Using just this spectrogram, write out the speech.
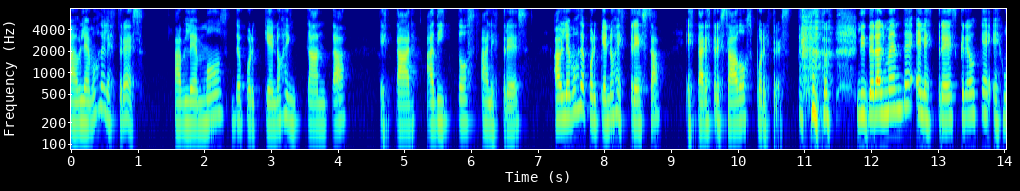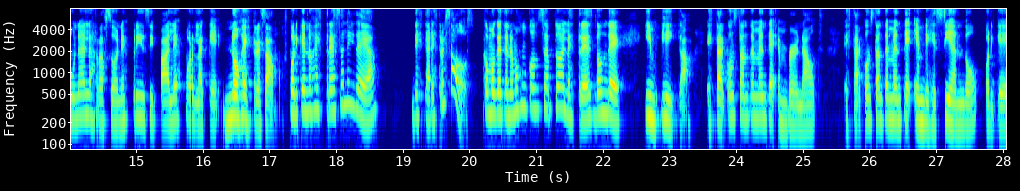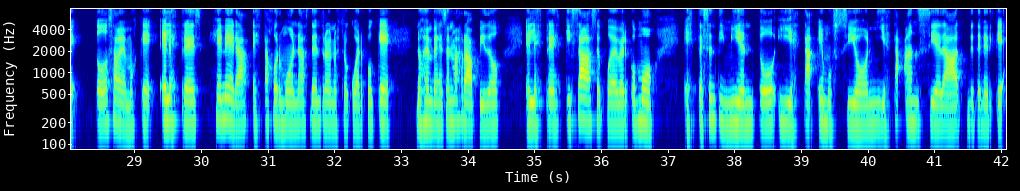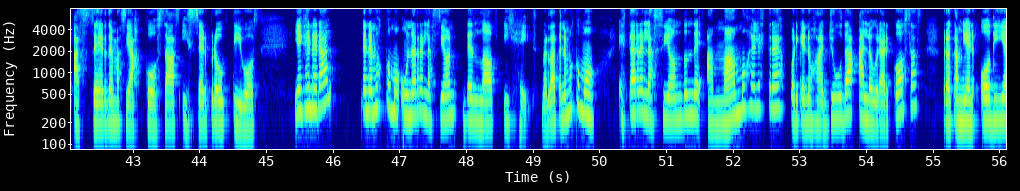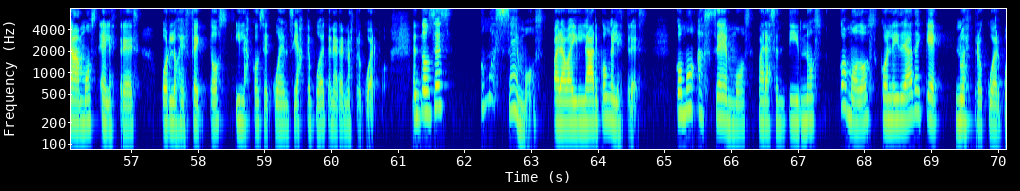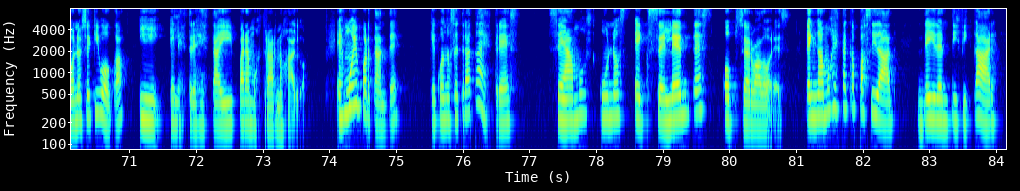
hablemos del estrés. Hablemos de por qué nos encanta estar adictos al estrés. Hablemos de por qué nos estresa estar estresados por estrés. Literalmente el estrés creo que es una de las razones principales por la que nos estresamos, porque nos estresa la idea de estar estresados. Como que tenemos un concepto del estrés donde implica estar constantemente en burnout, estar constantemente envejeciendo, porque todos sabemos que el estrés genera estas hormonas dentro de nuestro cuerpo que nos envejecen más rápido. El estrés quizás se puede ver como este sentimiento y esta emoción y esta ansiedad de tener que hacer demasiadas cosas y ser productivos. Y en general tenemos como una relación de love y hate, ¿verdad? Tenemos como esta relación donde amamos el estrés porque nos ayuda a lograr cosas, pero también odiamos el estrés por los efectos y las consecuencias que puede tener en nuestro cuerpo. Entonces, ¿cómo hacemos para bailar con el estrés? ¿Cómo hacemos para sentirnos cómodos con la idea de que nuestro cuerpo no se equivoca y el estrés está ahí para mostrarnos algo? Es muy importante que cuando se trata de estrés, seamos unos excelentes observadores. Tengamos esta capacidad de identificar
